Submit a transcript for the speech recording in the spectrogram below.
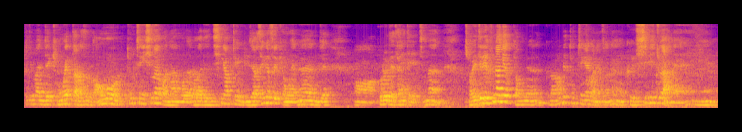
하지만 이제 경우에 따라서 너무 통증이 심하거나 뭐 여러 가지 신경적인 문제가 생겼을 경우에는 이제 어, 고려 대상이 되겠지만 저희들이 흔하게 겪는 그런 허리 통증에 관해서는 그 12주 안에 음,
